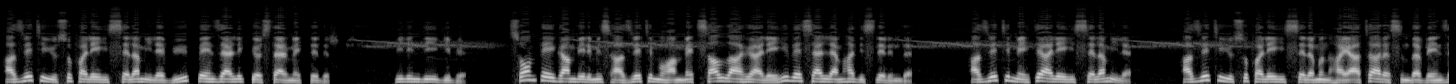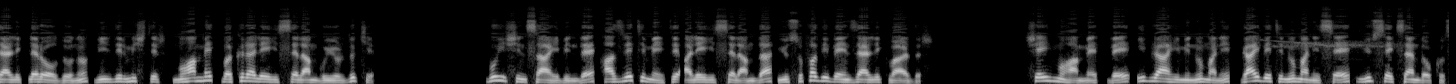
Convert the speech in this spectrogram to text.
Hazreti Yusuf aleyhisselam ile büyük benzerlik göstermektedir. Bilindiği gibi, son peygamberimiz Hazreti Muhammed sallallahu aleyhi ve sellem hadislerinde, Hazreti Mehdi aleyhisselam ile, Hazreti Yusuf aleyhisselamın hayatı arasında benzerlikler olduğunu bildirmiştir. Muhammed Bakır aleyhisselam buyurdu ki, bu işin sahibinde, Hazreti Mehdi aleyhisselamda, Yusuf'a bir benzerlik vardır. Şeyh Muhammed B. İbrahim Numani, Gaybeti Numani S. 189.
